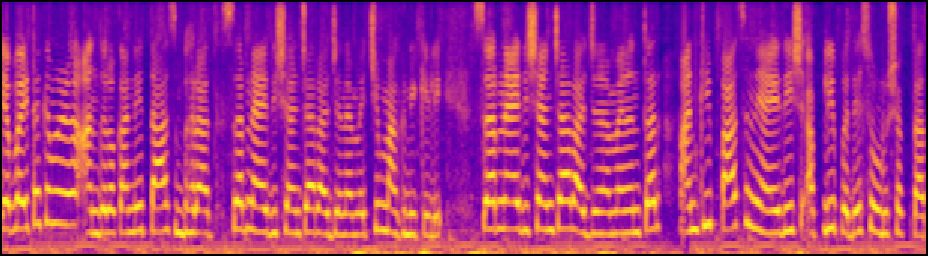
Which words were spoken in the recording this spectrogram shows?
या बैठकीमुळे आंदोलकांनी तास तासभरात सरन्यायाधीशांच्या राजीनाम्याची मागणी केली. सरन्यायाधीशांच्या राजीनाम्यानंतर आणखी पाच न्यायाधीश आपली पदे सोडू शकतात.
